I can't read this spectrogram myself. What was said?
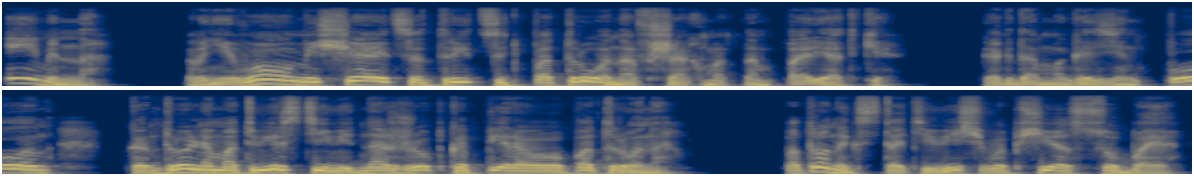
Именно. В него умещается 30 патронов в шахматном порядке. Когда магазин полон, в контрольном отверстии видна жопка первого патрона. Патроны, кстати, вещь вообще особая.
